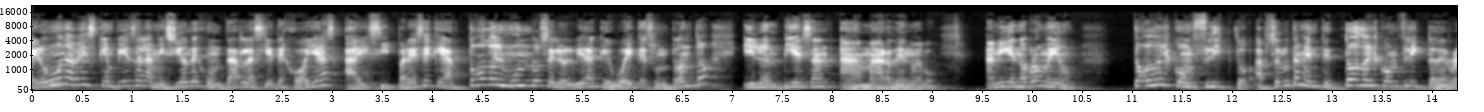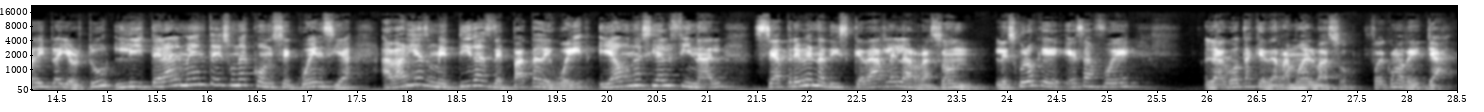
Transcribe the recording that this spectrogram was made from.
Pero una vez que empieza la misión de juntar las siete joyas, ahí sí, parece que a todo el mundo se le olvida que Wade es un tonto y lo empiezan a amar de nuevo. Amigue, no bromeo. Todo el conflicto, absolutamente todo el conflicto de Ready Player 2 literalmente es una consecuencia a varias metidas de pata de Wade y aún así al final se atreven a disquedarle la razón. Les juro que esa fue la gota que derramó el vaso. Fue como de ya,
